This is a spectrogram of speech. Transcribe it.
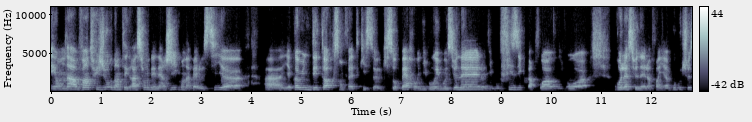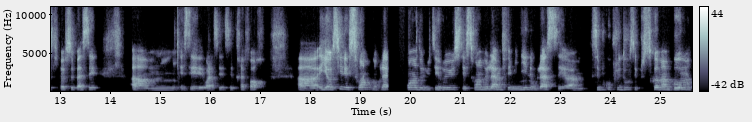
Et on a 28 jours d'intégration d'énergie qu'on appelle aussi euh, euh, il y a comme une détox en fait qui s'opère qui au niveau émotionnel, au niveau physique parfois, au niveau euh, relationnel. Enfin, il y a beaucoup de choses qui peuvent se passer euh, et c'est voilà, c'est très fort. il y a aussi les soins. Donc là, soins de l'utérus, les soins de l'âme féminine, où là, c'est beaucoup plus doux, c'est plus comme un baume.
